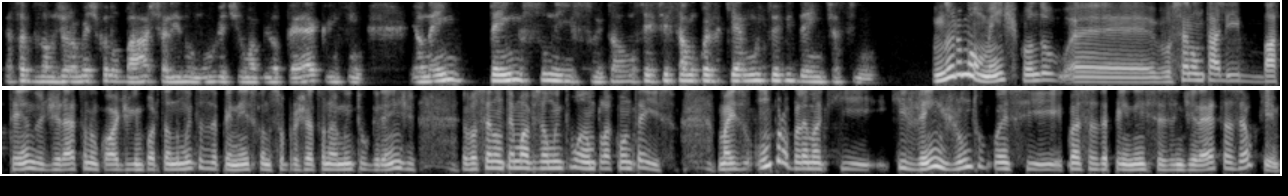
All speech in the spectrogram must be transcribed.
essa visão. Geralmente, quando baixo ali no Nugget uma biblioteca, enfim, eu nem penso nisso. Então, não sei se isso é uma coisa que é muito evidente, assim. Normalmente, quando é, você não está ali batendo direto no código, importando muitas dependências, quando o seu projeto não é muito grande, você não tem uma visão muito ampla quanto a isso. Mas um problema que, que vem junto com, esse, com essas dependências indiretas é o quê?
